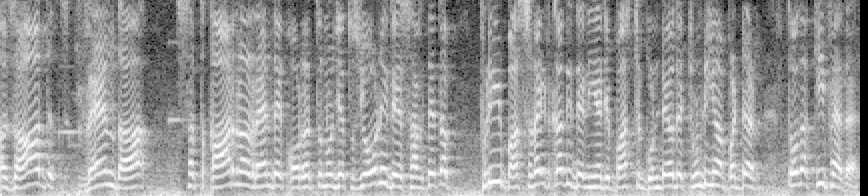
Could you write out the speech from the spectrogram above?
ਆਜ਼ਾਦ ਰਹਿਣ ਦਾ ਸਤਕਾਰ ਨਾਲ ਰਹਿੰਦੇ ਔਰਤ ਨੂੰ ਜੇ ਤੁਸੀਂ ਉਹ ਨਹੀਂ ਦੇ ਸਕਦੇ ਤਾਂ ਫ੍ਰੀ ਬੱਸ ਰਾਈਡ ਕਾਦੀ ਦੇਣੀ ਹੈ ਜੇ ਬੱਸ 'ਚ ਗੁੰਡੇ ਉਹਦੇ ਚੁੰਡੀਆਂ ਵੱਢਣ ਤਾਂ ਉਹਦਾ ਕੀ ਫਾਇਦਾ ਹੈ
